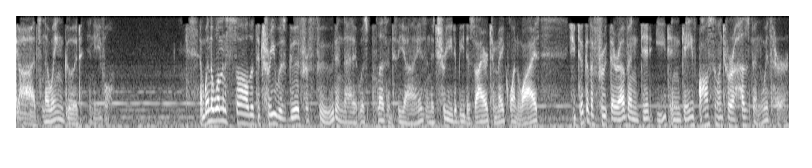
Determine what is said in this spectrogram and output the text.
gods, knowing good and evil. And when the woman saw that the tree was good for food, and that it was pleasant to the eyes, and the tree to be desired to make one wise, she took of the fruit thereof, and did eat, and gave also unto her husband with her,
